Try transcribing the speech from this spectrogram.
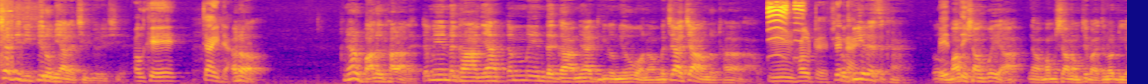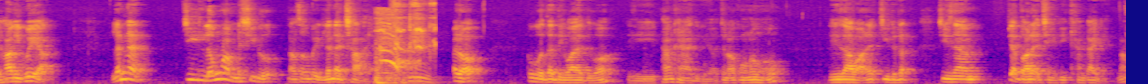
ချက်တိတိပြစ်လို့မရတဲ့အခြေအနေမျိုးတွေရှိတယ် โอเคကြိုက်တာ အဲ့တော့ခင်ဗျားတို့ဘာလုပ်ထားတာလဲတမင်တကာများတမင်တကာများဒီလိုမျိုးပေါ့နော်မကြကြအောင်လုပ်ထားတာလား อืมဟုတ်တယ်ဖြစ်နိုင် ပြီးရတဲ့စခန်းဟို ပေး မောင်သိရှောင်းခွေးရနော်မောင်ရှောင်းတော့ဖြစ်ပါကျွန်တော်ဒီဟာလီခွေးရလက်နက်ကြီးလုံးဝမရှိလို့နောက်ဆုံးပိတ်လက်နက်ချလိုက်အဲ့တော့ကိုကိုသက်သေးသွားတဲ့သူရောဒီဖန်ခံရတဲ့သူရောကျွန်တော်အကုန်လုံးကိုလေးစားပါတယ်ကြည်တက်ကြည်စံပြတ်သွားတဲ့အချိန်ဒီခံကြိုက်တယ်နော်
